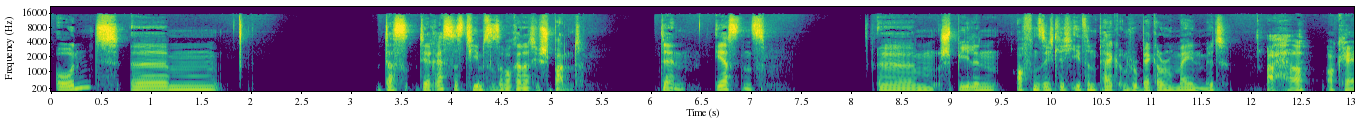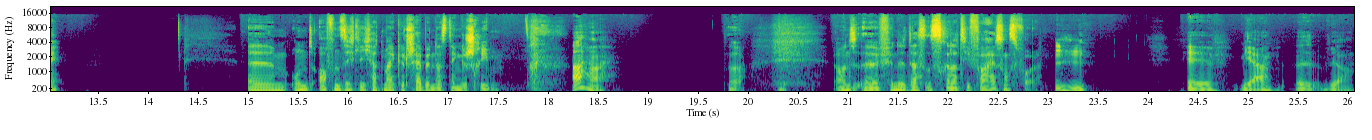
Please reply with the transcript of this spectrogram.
Und ähm, das, der Rest des Teams ist aber relativ spannend. Denn erstens ähm, spielen offensichtlich Ethan Peck und Rebecca Romaine mit. Aha, okay. Ähm, und offensichtlich hat Michael Chabin das Ding geschrieben. Aha. So. Und äh, finde, das ist relativ verheißungsvoll. Mhm. Äh, ja, äh, ja,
